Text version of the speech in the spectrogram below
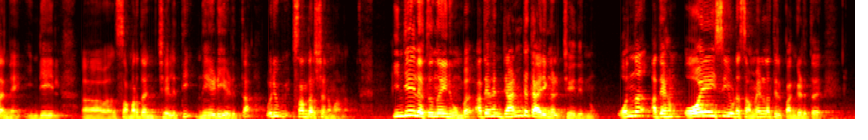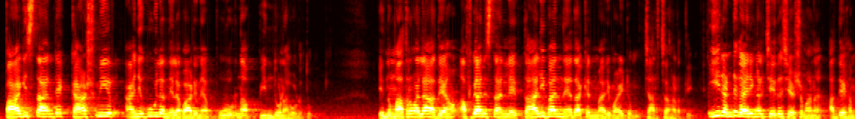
തന്നെ ഇന്ത്യയിൽ സമ്മർദ്ദം ചെലുത്തി നേടിയെടുത്ത ഒരു സന്ദർശനമാണ്. ഇന്ത്യയിലെത്തുന്നതിന് മുമ്പ് അദ്ദേഹം രണ്ട് കാര്യങ്ങൾ ചെയ്തിരുന്നു. ഒന്ന് അദ്ദേഹം ഒ ഐ സിയുടെ സമ്മേളനത്തിൽ പങ്കെടുത്ത് പാകിസ്ഥാന്റെ കാശ്മീർ അനുകൂല നിലപാടിന് പൂർണ പിന്തുണ കൊടുത്തു. എന്ന് മാത്രമല്ല അദ്ദേഹം അഫ്ഗാനിസ്ഥാനിലെ താലിബാൻ നേതാക്കന്മാരുമായിട്ടും ചർച്ച നടത്തി. ഈ രണ്ട് കാര്യങ്ങൾ ചെയ്ത ശേഷമാണ് അദ്ദേഹം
